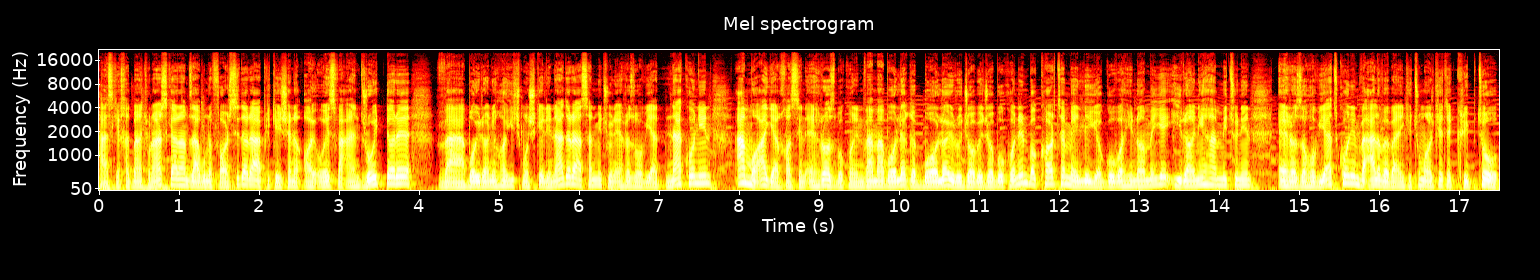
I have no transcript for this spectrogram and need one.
هست که خدمتتون عرض کردم. زبون فارسی داره اپلیکیشن آی او اس و اندروید داره و با ایرانی ها هیچ مشکلی نداره. اصلا می‌تونین احراز هویت نکنین. اما اگر خواستین احراز بکنین و مبالغ بالایی رو جابجا بکنین با کارت ملی یا گواهینامه ایرانی هم می‌تونین احراز هویت کنین. و علاوه بر اینکه تو market کریپتو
